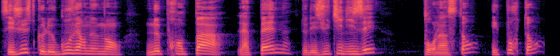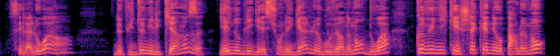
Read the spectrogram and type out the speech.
C'est juste que le gouvernement ne prend pas la peine de les utiliser pour l'instant, et pourtant, c'est la loi. Hein. Depuis 2015, il y a une obligation légale, le gouvernement doit communiquer chaque année au Parlement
